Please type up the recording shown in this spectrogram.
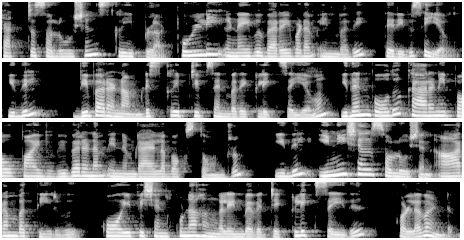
ஃபேக்டர் சொல்யூஷன் ஸ்கிரீப்ளாட் புள்ளி இணைவு வரைபடம் என்பதை தெரிவு செய்யவும். இதில் விவரணம் டிஸ்கிரிப்டிவ்ஸ் என்பதை கிளிக் செய்யவும் இதன்போது காரணி பகுப்பாய்வு விவரணம் என்னும் டயலபாக்ஸ் தோன்றும். இதில் இனிஷியல் சொல்யூஷன் ஆரம்ப தீர்வு கோஎஃபிஷியன் குணகங்கள் என்பவற்றை கிளிக் செய்து கொள்ள வேண்டும்.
